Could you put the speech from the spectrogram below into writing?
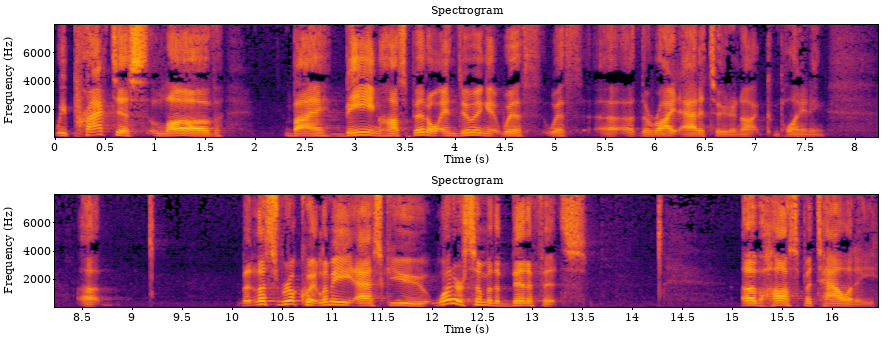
we practice love by being hospitable and doing it with, with uh, uh, the right attitude and not complaining. Uh, but let's real quick, let me ask you what are some of the benefits of hospitality,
